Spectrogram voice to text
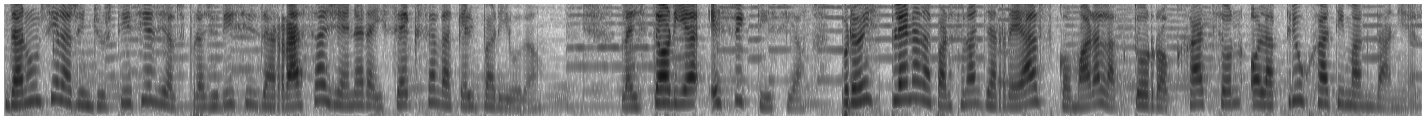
denuncia les injustícies i els prejudicis de raça, gènere i sexe d'aquell període. La història és fictícia, però és plena de personatges reals com ara l'actor Rock Hudson o l'actriu Hattie McDaniel.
